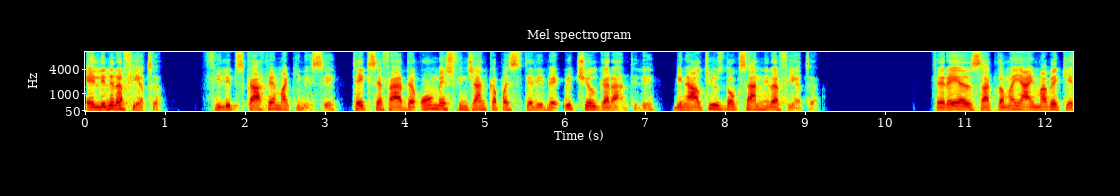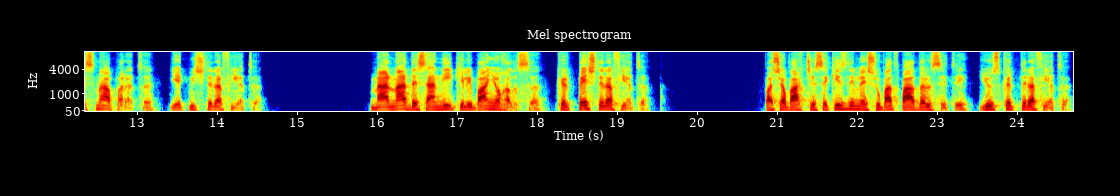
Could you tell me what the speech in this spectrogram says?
50 lira fiyatı. Philips kahve makinesi, tek seferde 15 fincan kapasiteli ve 3 yıl garantili, 1690 lira fiyatı. Fereyağı saklama yayma ve kesme aparatı, 70 lira fiyatı. Mermer desenli ikili banyo halısı, 45 lira fiyatı. Paşabahçe 8'li meşrubat bardağı seti, 140 lira fiyatı.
